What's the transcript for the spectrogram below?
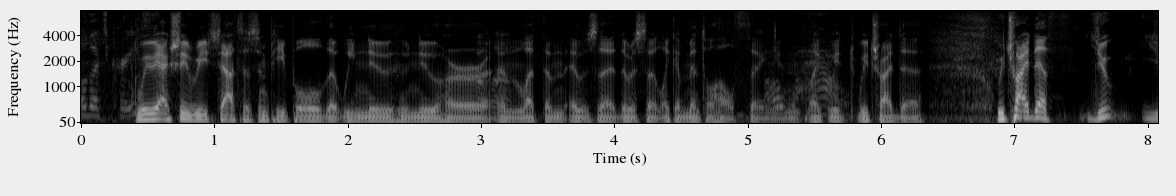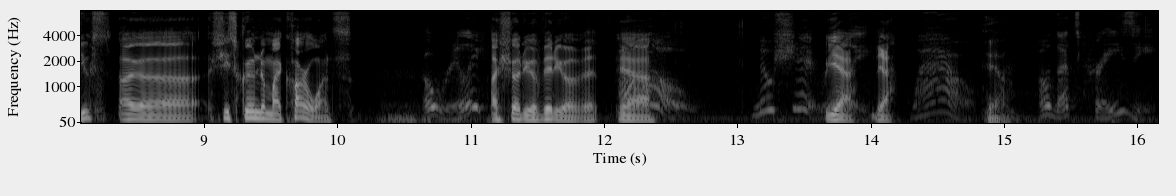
Oh, that's crazy. We actually reached out to some people that we knew who knew her and let them. It was a, there was a, like a mental health thing, and like we we tried to, we tried to. f- You, you, uh, she screamed in my car once. oh really? I showed you a video of it. Yeah. Oh, no shit. Yeah, Really? yeah. Wow. Yeah. Oh, that's crazy.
